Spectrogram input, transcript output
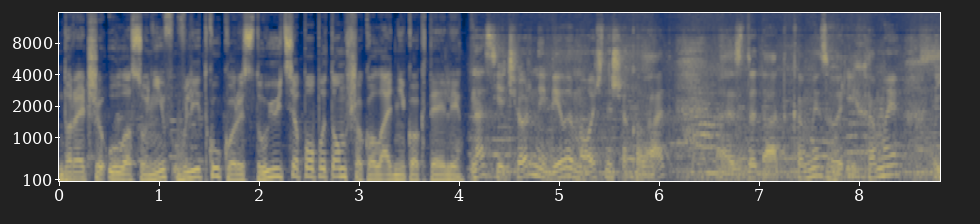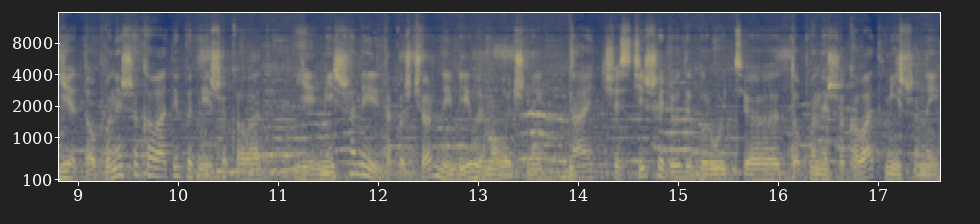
До речі, у ласунів влітку користуються попитом шоколадні коктейлі. У нас є чорний білий молочний шоколад е, з додатками, з горіхами. Є топлений шоколад і питний шоколад. Є мішаний, також чорний, білий, молочний. Найчастіше люди беруть е, топлений шоколад мішаний.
